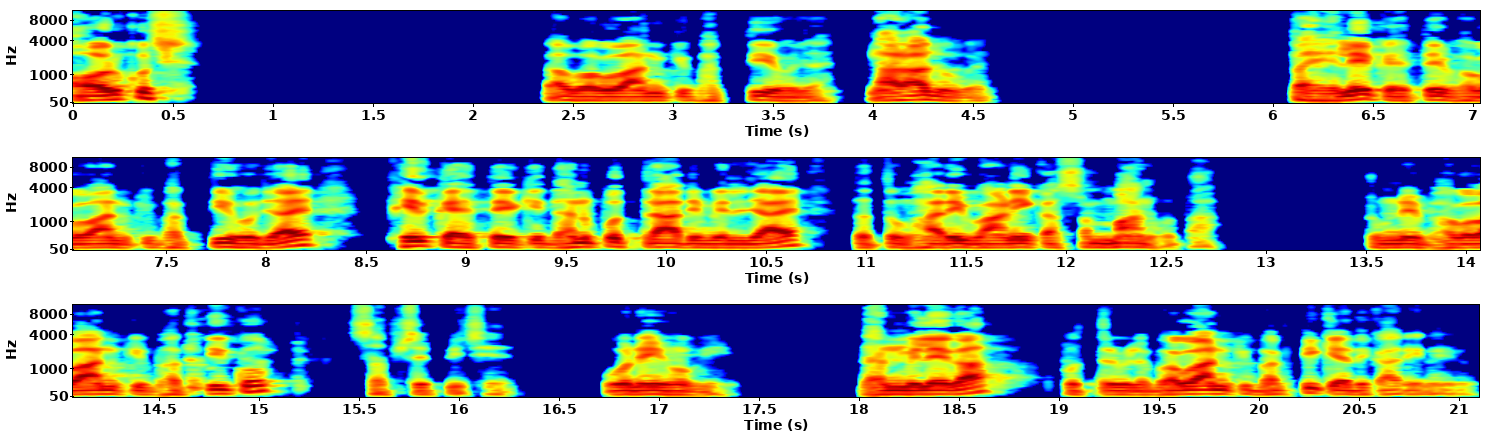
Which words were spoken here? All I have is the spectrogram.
और कुछ? का भगवान की भक्ति हो जाए। नाराज़ हो गए। पहले कहते भगवान की भक्ति हो जाए फिर कहते कि धन पुत्र आदि मिल जाए तो तुम्हारी वाणी का सम्मान होता। तुमने भगवान की भक्ति को सबसे पीछे, वो नहीं होगी। धन मिलेगा, पुत्र मिलेगा भगवान की भक्ति के अधिकारी नहीं हो।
